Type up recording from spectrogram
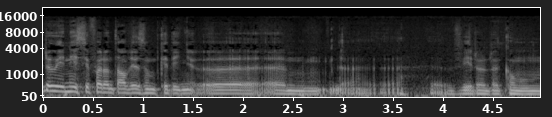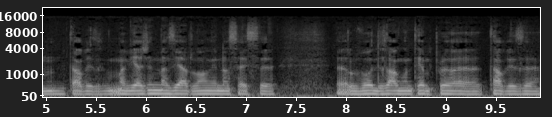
No início foram talvez um bocadinho. Uh, um, uh, viram como talvez uma viagem demasiado longa, não sei se levou-lhes algum tempo talvez a eh,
